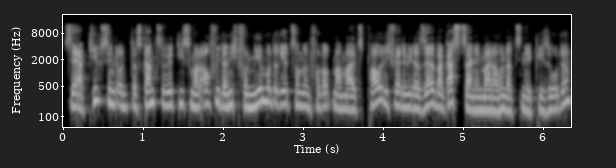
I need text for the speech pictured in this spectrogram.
sehr aktiv sind. Und das Ganze wird diesmal auch wieder nicht von mir moderiert, sondern von Ottmar Malz Paul. Ich werde wieder selber Gast sein in meiner hundertsten Episode.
